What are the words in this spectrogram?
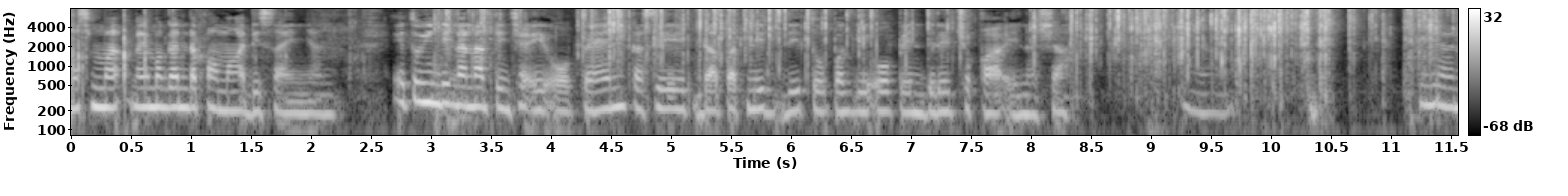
Mas ma- may maganda pang mga design yan. Ito hindi na natin siya i-open kasi dapat need dito pag i-open diretso kain na siya. Ayan. Ayan,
